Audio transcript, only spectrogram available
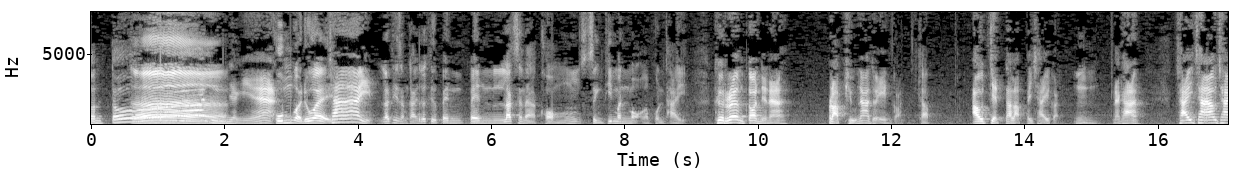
ต้นต้นอ่าอย่างเงี้ยคุ้มกว่าด้วย ใช่ แล้วที่สำคัญก็คือเป็นเป็นลักษณะของสิ่งที่มันเหมาะกับคนไทยคือเริ่มต้นเนี่ยนะ ปรับผิวหน้าตัวเองก่อน ครับ เอาเจ็ดตลับไปใช้ก่อนอืม นะคะ ใช้เช้าใช้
